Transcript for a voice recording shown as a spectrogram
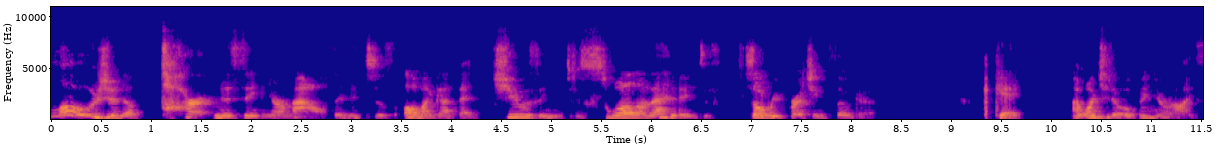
of tartness in your mouth. And it's just, oh my God, that juice. And you just swallow that. And it's just so refreshing, so good. Okay. I want you to open your eyes.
